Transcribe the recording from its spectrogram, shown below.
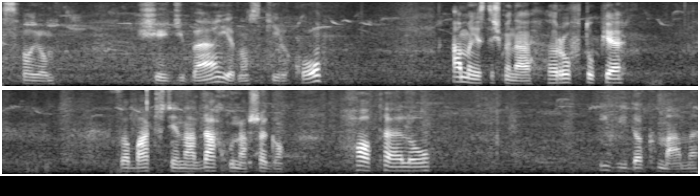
swoją siedzibę, jedną z kilku. A my jesteśmy na rooftopie Zobaczcie na dachu naszego hotelu i widok mamy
